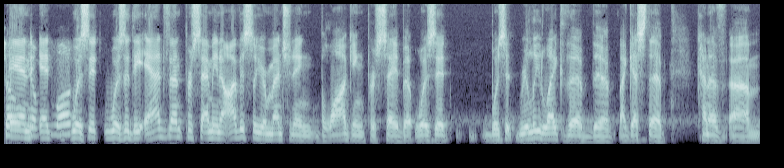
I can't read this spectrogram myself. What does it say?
So, and, you know, and was it was it the advent per se? I mean, obviously you're mentioning blogging per se, but was it was it really like the the I guess the kind of um,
